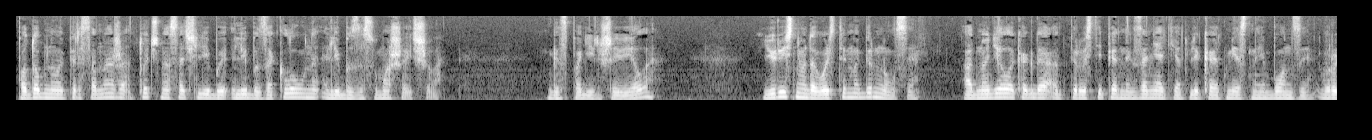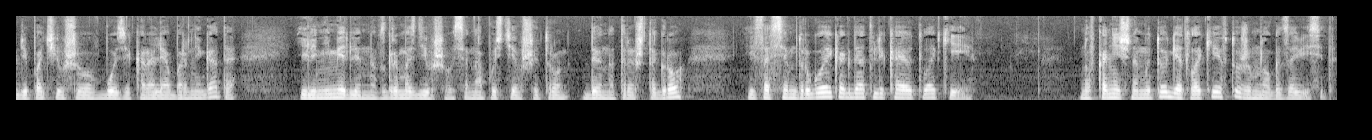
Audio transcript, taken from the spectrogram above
подобного персонажа точно сочли бы либо за клоуна, либо за сумасшедшего. Господин Шевела? Юрий с неудовольствием обернулся. Одно дело, когда от первостепенных занятий отвлекают местные бонзы, вроде почившего в бозе короля Барнигата, или немедленно взгромоздившегося на опустевший трон Дэна Трэш-Тегро, и совсем другое, когда отвлекают лакеи. Но в конечном итоге от лакеев тоже много зависит.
